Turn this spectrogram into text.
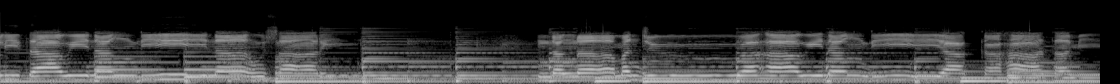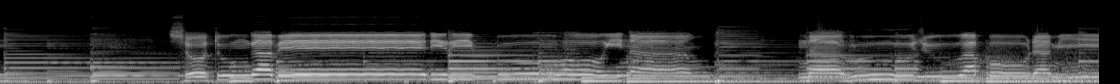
litawi nang dinahusari Ndang naman jua awi nang dia kahatami. So tunggabe diripu hoinang Nahuju apodami Holan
